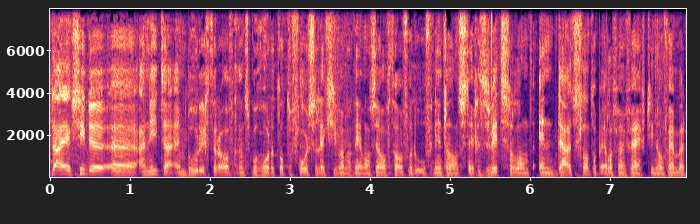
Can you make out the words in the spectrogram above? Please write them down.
De Ajaxide uh, Anita en Boerichter overigens behoren tot de voorselectie van het Nederlands elftal... voor de oefeninterlands tegen Zwitserland en Duitsland op 11 en 15 november.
